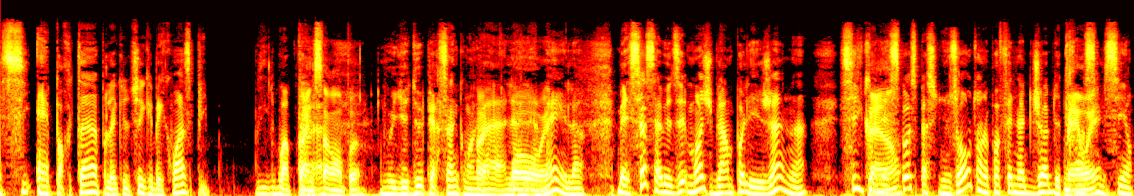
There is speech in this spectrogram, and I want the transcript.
si important pour la culture québécoise, puis il doit pas. ils pas. Il y a deux personnes qui ont la, oh, main, là. Mais ça, ça veut dire, moi, je blâme pas les jeunes, hein. S'ils ben connaissent pas, c'est parce que nous autres, on n'a pas fait notre job de ben transmission.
